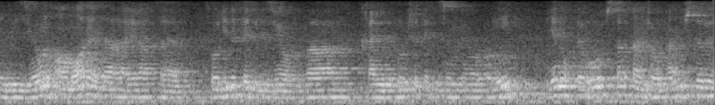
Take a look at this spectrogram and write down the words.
تلویزیون آمار در حقیقت تولید تلویزیون و خرید فروش تلویزیون کنی یه نقطه اوج 155 داره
